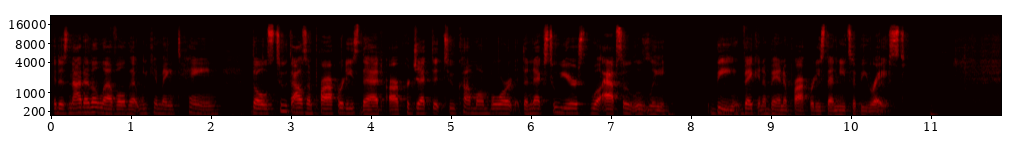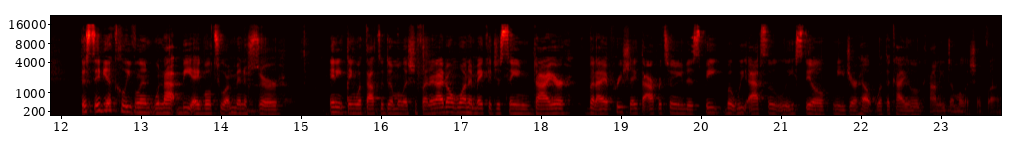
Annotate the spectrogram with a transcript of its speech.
It is not at a level that we can maintain those 2,000 properties that are projected to come on board the next two years will absolutely be vacant, abandoned properties that need to be raised. The city of Cleveland will not be able to administer anything without the demolition fund. And I don't want to make it just seem dire, but I appreciate the opportunity to speak, but we absolutely still need your help with the Cuyahoga County Demolition Fund.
